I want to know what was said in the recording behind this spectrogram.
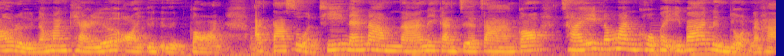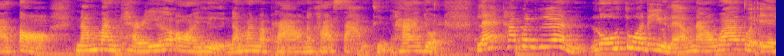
ว หรือน้ำมัน carrier oil อื่น ๆ ก่อน อัตราส่วนที่แนะนำนะในการเจือจางก็ใช้น้ำมันโคไพอีบ้า1หยดนะคะ ต่อน้ำมัน carrier oil หรือน้ำมันมะพร้าวนะคะ 3-5 หยด และถ้าเพื่อนๆรู้ตัวดีอยู่แล้วนะว่าตัวเอง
